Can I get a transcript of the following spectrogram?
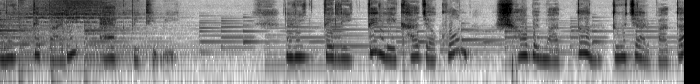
লিখতে পারি এক পৃথিবী লিখতে লিখতে লেখা যখন সবে মাত্র দু চার পাতা,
